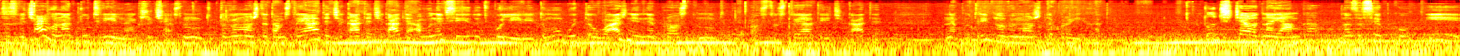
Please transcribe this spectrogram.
Зазвичай вона тут вільна, якщо чесно. Ну, тобто ви можете там стояти, чекати, чекати, а вони всі їдуть по лівій. Тому будьте уважні, не просто, ну, типу, просто стояти і чекати. Не потрібно, ви можете проїхати. Тут ще одна ямка на засипку, і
